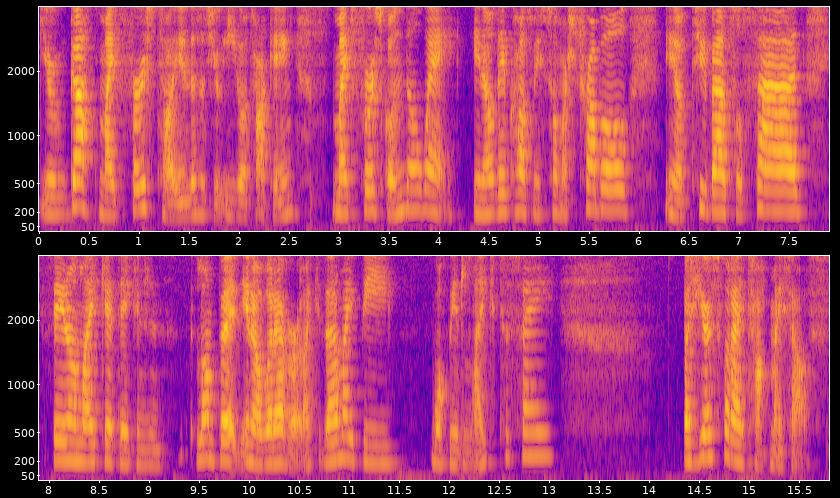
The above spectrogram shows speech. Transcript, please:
your gut might first tell you, and this is your ego talking, might first go, no way. You know, they've caused me so much trouble. You know, too bad, so sad. If they don't like it, they can lump it, you know, whatever. Like that might be what we'd like to say. But here's what I taught myself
